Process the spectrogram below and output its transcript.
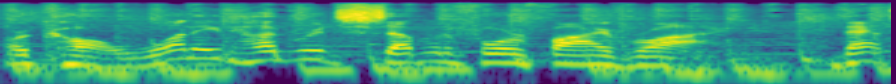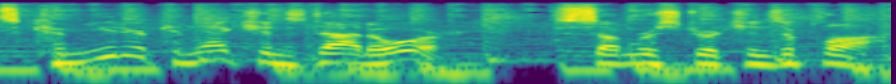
or call 1 800 745 RIDE. That's commuterconnections.org. Some restrictions apply.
